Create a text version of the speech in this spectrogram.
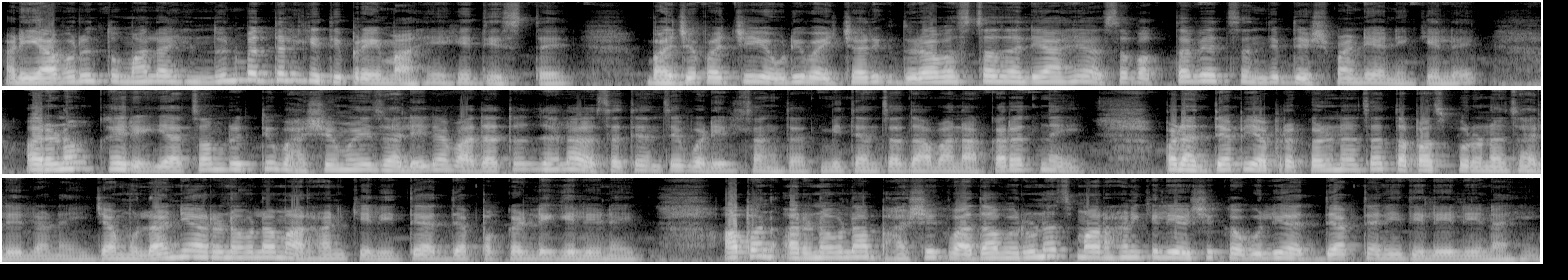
आणि यावरून तुम्हाला हिंदूंबद्दल किती प्रेम आहे हे दिसतंय. भाजपाची एवढी वैचारिक दुरावस्था झाली आहे असं वक्तव्य संदीप देशपांडे यांनी केले अर्णव खैरे याचा मृत्यू भाषेमुळे झालेल्या वादातच झाला असं त्यांचे वडील सांगतात. मी त्यांचा दावा नाकारत नाही. पण अद्याप या प्रकरणाचा तपास पूर्ण झालेला नाही. ज्या मुलांनी अर्णवला मारहाण केली ते अद्याप पकडले गेले नाहीत. आपण अर्णवला भाषिक वादावरूनच मारहाण केली अशी कबुली अद्याप त्यांनी दिलेली नाही.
